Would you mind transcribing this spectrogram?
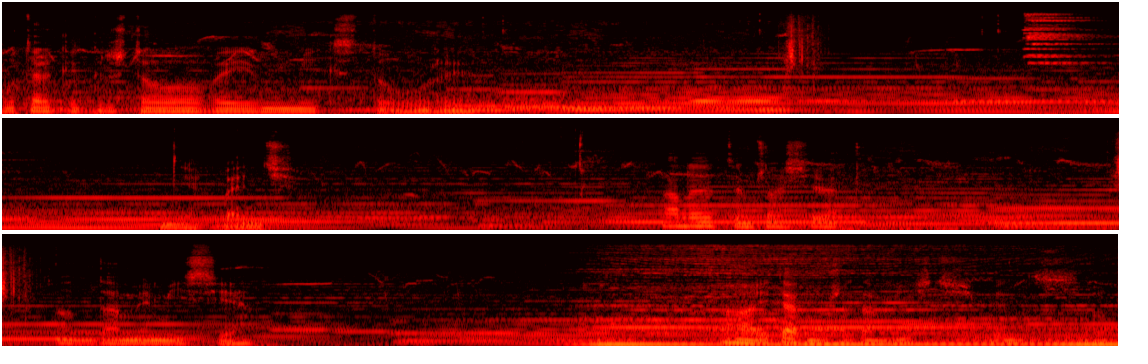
butelkę kryształowej mikstury. Niech będzie. Ale w tym czasie oddamy misję. A, i tak muszę tam iść, więc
